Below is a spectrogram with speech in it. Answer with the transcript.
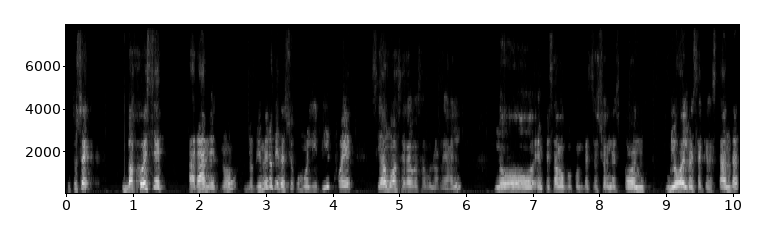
Entonces, bajo ese parámetro, lo primero que nació como LIPI fue, si vamos a hacer algo, es lo real. No, empezamos con conversaciones con Global Recycle Standard,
